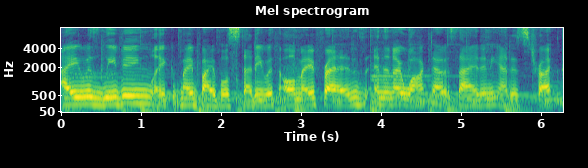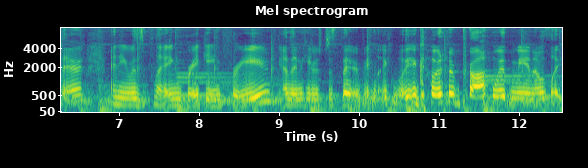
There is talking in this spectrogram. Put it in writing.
I was leaving like my Bible study with all my friends, and then I walked outside and he had his truck there and he was playing Breaking Free. And then he was just there being like, Will you go to prom with me? And I was like,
